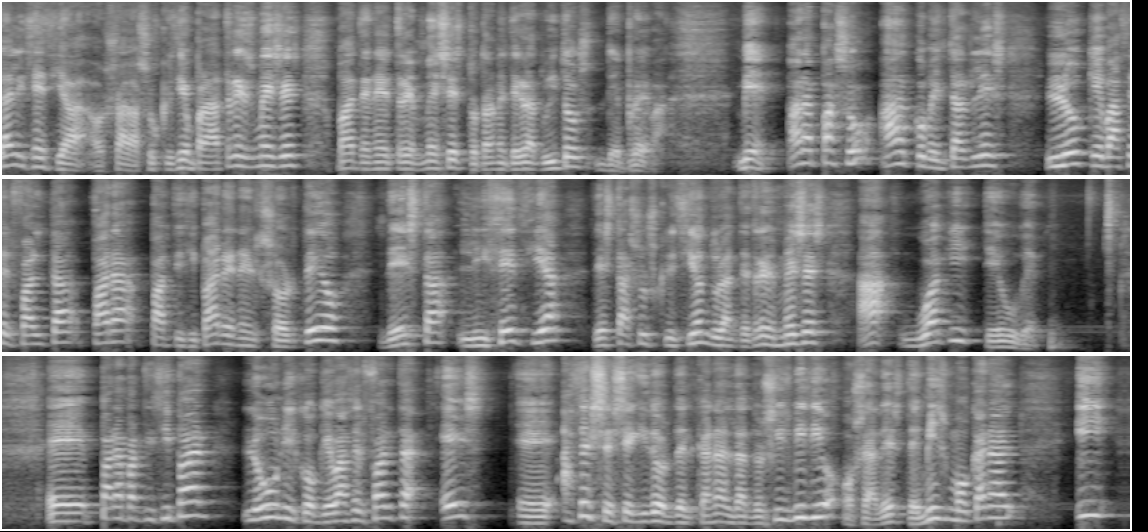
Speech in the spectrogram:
la licencia, o sea, la suscripción para tres meses va a tener tres meses totalmente gratuitos de prueba. Bien, ahora paso a comentarles lo que va a hacer falta para participar en el sorteo de esta licencia, de esta suscripción durante tres meses a Wacky TV. Eh, para participar, lo único que va a hacer falta es eh, hacerse seguidor del canal dando 6 vídeo, o sea, de este mismo canal, y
